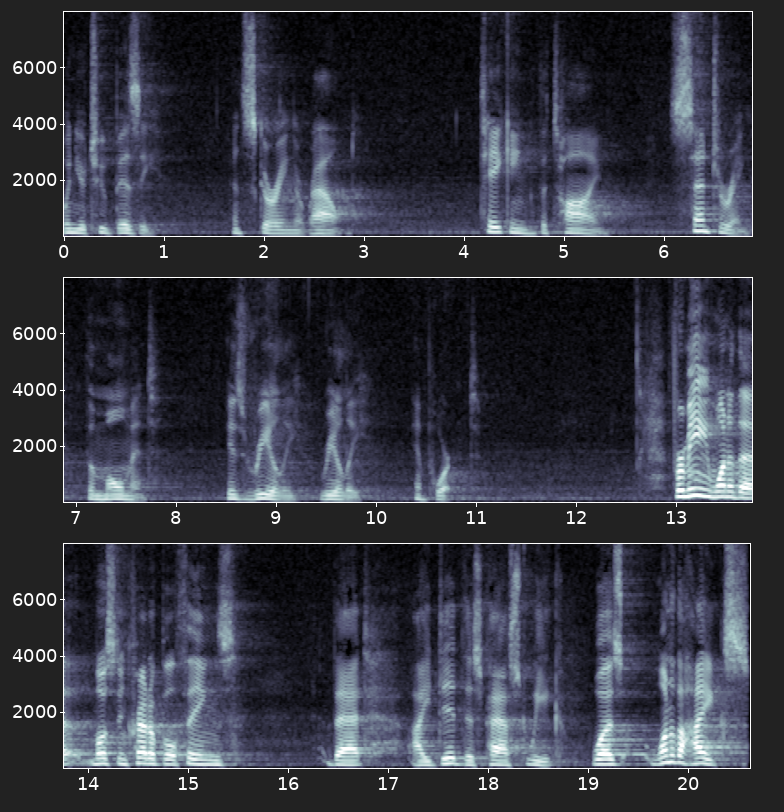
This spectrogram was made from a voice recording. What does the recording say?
when you're too busy and scurrying around. Taking the time, centering the moment is really, really important. For me, one of the most incredible things that I did this past week was one of the hikes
